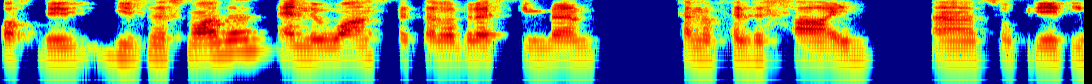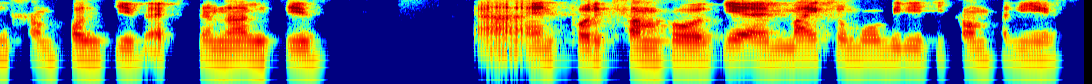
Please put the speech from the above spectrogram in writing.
of the business model and the ones that are addressing them kind of as a side. Uh, so creating some positive externalities. Uh, and for example, yeah, micro mobility companies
